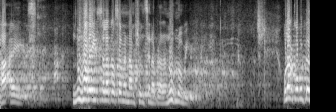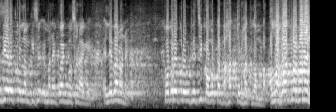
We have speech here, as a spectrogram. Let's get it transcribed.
হা, এই নুহ আলাই সালাতামের নাম শুনছেন আপনারা, নুহ নবী। ওনার কবরটা জিয়ারত করলাম কিছু মানে কয়েক বছর আগে, লেবাননে। কবরের উপরে উঠেছি, কবরটা বাহাত্তর হাত লম্বা। আল্লাহ আকবার বলেন।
